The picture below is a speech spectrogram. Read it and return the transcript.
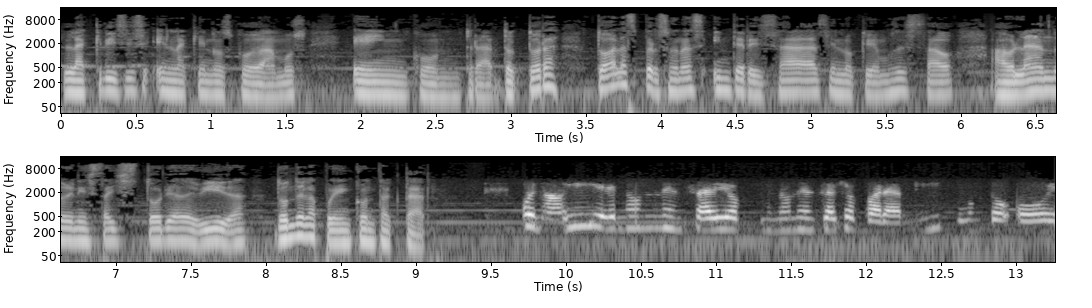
la crisis en la que nos podamos encontrar. Doctora, todas las personas interesadas en lo que hemos estado hablando en esta historia de vida, ¿dónde la pueden contactar? Bueno, ahí en un ensayo, en un ensayo para mí.org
